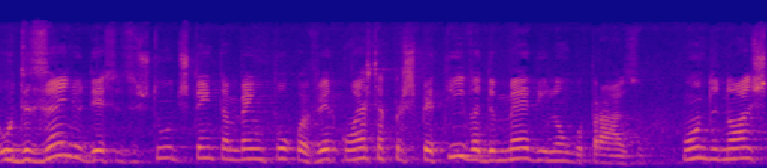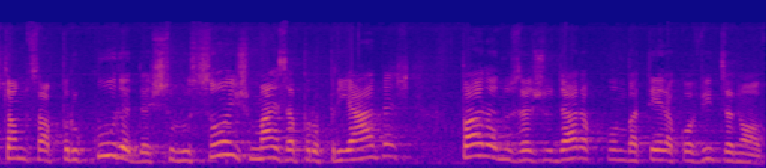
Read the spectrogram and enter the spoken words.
o desenho desses estudos tem também um pouco a ver com esta perspectiva de médio e longo prazo, onde nós estamos à procura das soluções mais apropriadas para nos ajudar a combater a Covid-19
